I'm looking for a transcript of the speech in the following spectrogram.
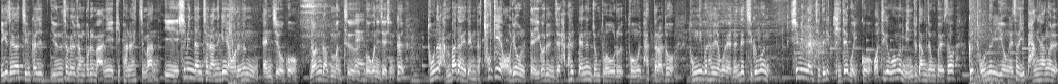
이게 제가 지금까지 윤석열 정부를 많이 비판을 했지만 이 시민단체라는 게 영어로는 NGO고 넌 가브먼트 네. 오거니제이션 그러니까 돈을 안 받아야 됩니다. 초기에 어려울 때 이거를 이제 할 때는 좀 도움을, 도움을 받더라도 독립을 하려고 해야 되는데 지금은 시민단체들이 기대고 있고 어떻게 보면 민주당 정부에서 그 돈을 이용해서 이 방향을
